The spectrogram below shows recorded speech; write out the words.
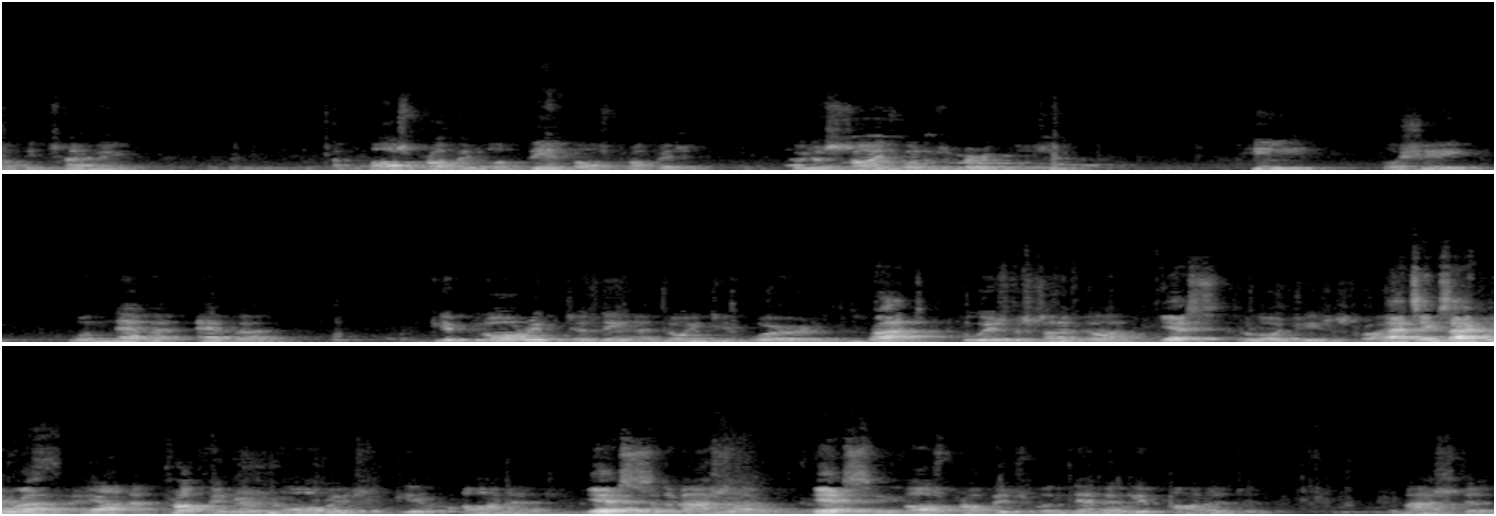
of determining a false prophet or the false prophet who does signs, wonders, and miracles, he or she will never ever give glory to the anointed word, Right. who is the Son of God, Yes. the Lord Jesus Christ. That's exactly right. Yeah, A prophet will always give honor Yes. to the master. Yes. False prophets will never give honor to the master,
